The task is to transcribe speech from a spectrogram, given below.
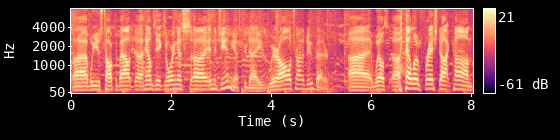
Uh, we just talked about uh, Helmsy ignoring us uh, in the gym yesterday. We're all trying to do better. Uh, well, uh, HelloFresh.com.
